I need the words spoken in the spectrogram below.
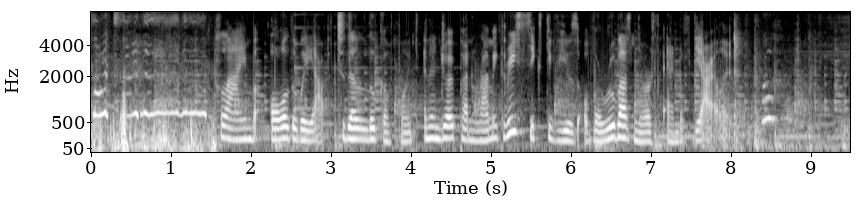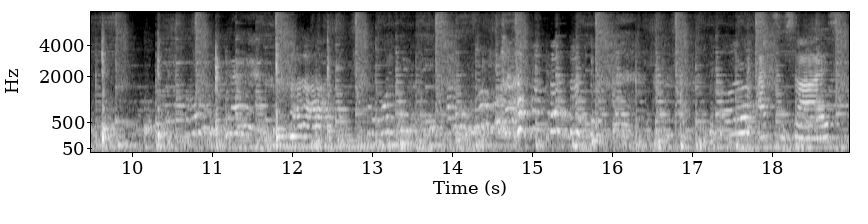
So excited! Climb all the way up to the lookout point and enjoy panoramic 360 views of Aruba's north end of the island. A little exercise.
